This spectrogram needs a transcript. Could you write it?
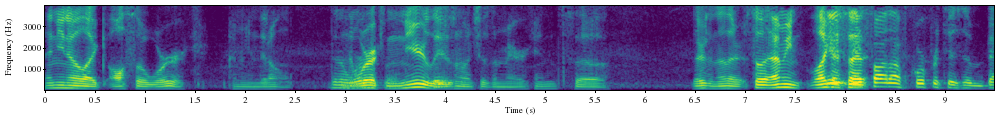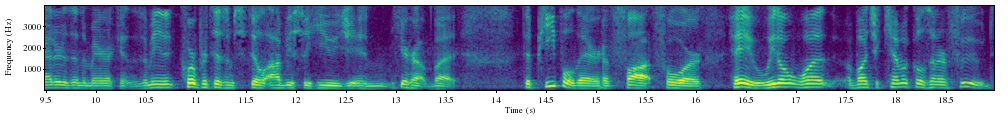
And you know, like also work. I mean, they don't They They don't work, work nearly as much as Americans. So there's another. So I mean, like they, I said, they fought off corporatism better than Americans. I mean, corporatism's still obviously huge in Europe, but the people there have fought for, hey, we don't want a bunch of chemicals in our food.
